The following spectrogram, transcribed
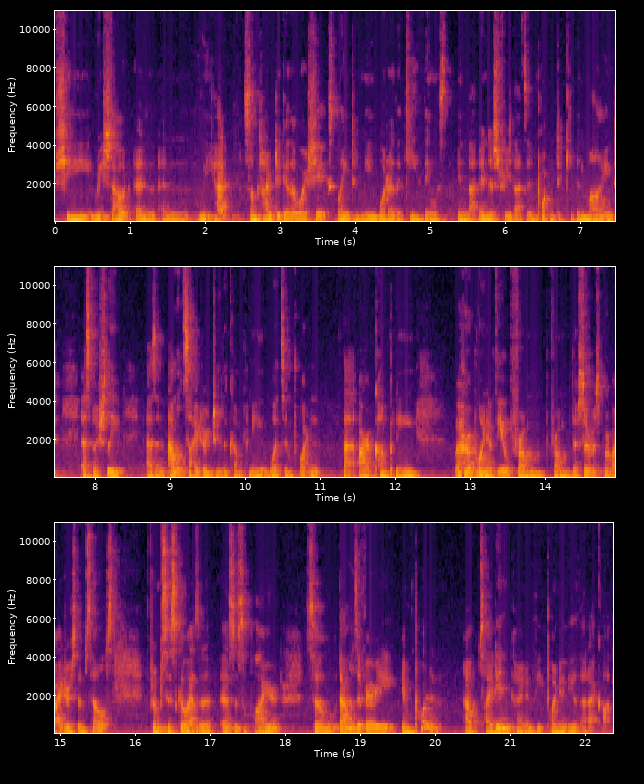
she reached out and, and we had some time together where she explained to me what are the key things in that industry that's important to keep in mind, especially as an outsider to the company, what's important that our company her point of view from from the service providers themselves from cisco as a as a supplier so that was a very important outside in kind of the point of view that I got.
